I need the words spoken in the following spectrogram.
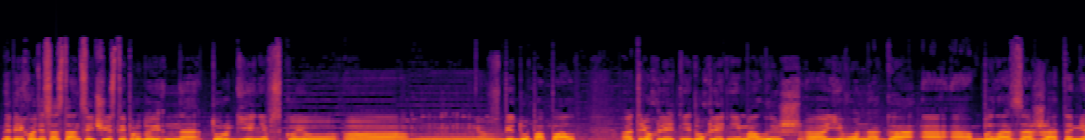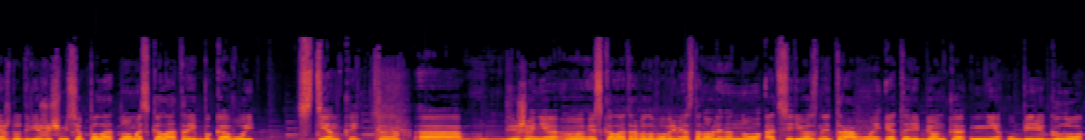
На переходе со станции Чистые пруды на Тургеневскую э, в беду попал трехлетний, двухлетний малыш. А, его нога а, была зажата между движущимся полотном эскалатора и боковой стенкой. Так. А, движение э, эскалатора было вовремя остановлено, но от серьезной травмы это ребенка не уберегло.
